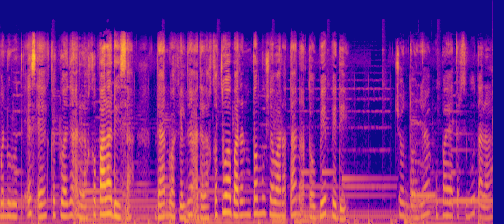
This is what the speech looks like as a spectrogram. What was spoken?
menurut SE, ketuanya adalah kepala desa dan wakilnya adalah ketua Badan Permusyawaratan atau BPD. Contohnya, upaya tersebut adalah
